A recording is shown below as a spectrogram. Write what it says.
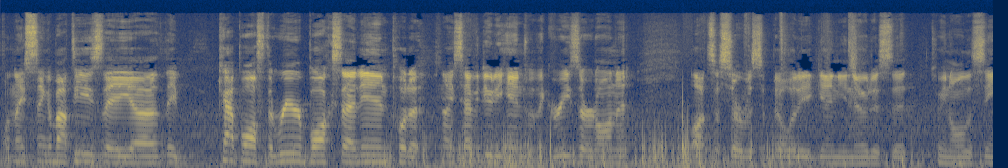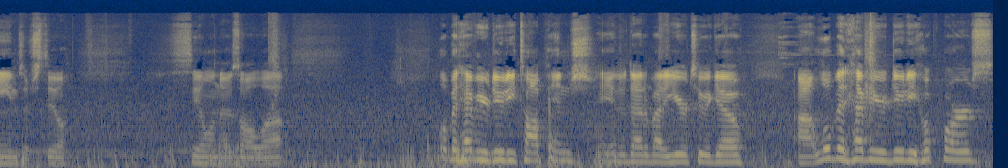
One nice thing about these, they uh, they cap off the rear, box that in, put a nice heavy duty hinge with a grease zert on it. Lots of serviceability. Again, you notice that between all the seams are still sealing those all up. A little bit heavier duty top hinge, added that about a year or two ago. Uh, a little bit heavier duty hook bars.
